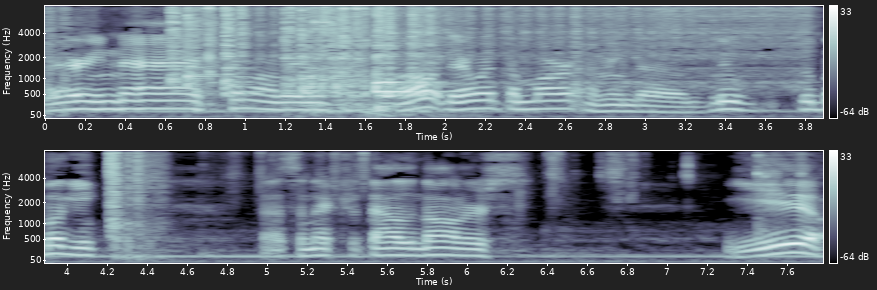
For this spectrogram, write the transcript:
Very nice. Come on, baby. Oh, there went the mark. I mean, the blue blue buggy. That's an extra thousand dollars. Yeah.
